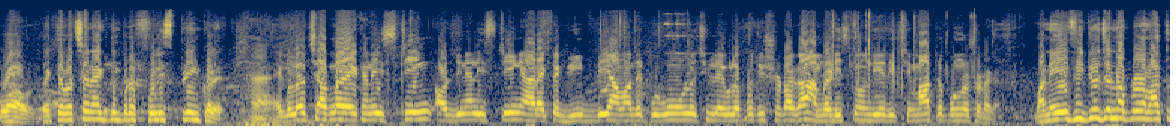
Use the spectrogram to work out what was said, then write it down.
ওয়াও দেখতে পাচ্ছেন একদম পুরো ফুল স্প্রিং করে। হ্যাঁ এগুলো হচ্ছে আপনার এখানে স্টিং অরিজিনাল স্টিং আর একটা গ্রিপ দিয়ে আমাদের পূর্ব মূল্য ছিল এগুলো পঁচিশশো টাকা আমরা ডিসকাউন্ট দিয়ে দিচ্ছি মাত্র পনেরোশো টাকা। মানে এই ভিডিওর জন্য আপনারা মাত্র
